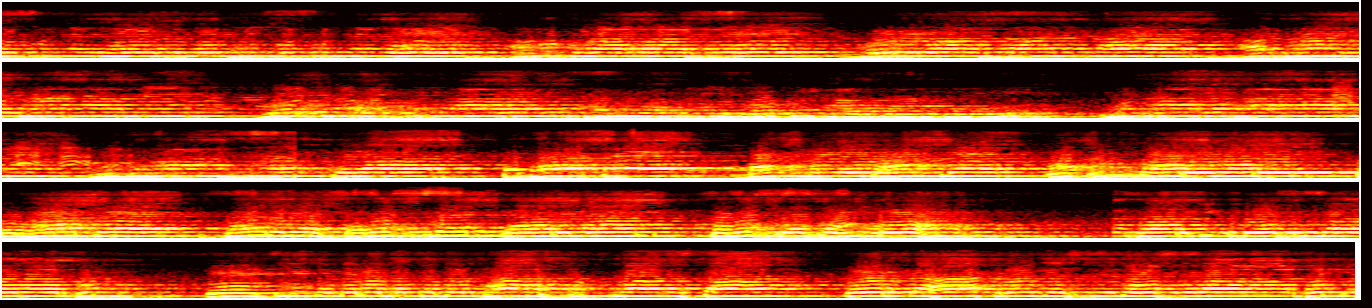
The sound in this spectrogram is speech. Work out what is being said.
अधिद्रवरः तुमदिभातु कृतमदने को यदि दय सवसरित प्रजाद वंदे भाग्य अखिलकार्यवारे तथा च सर्वसदस्यकार्यां सदस्यसहितोऽहं गार्गिकदोषनिवारणार्थं केचिदनुरदकबन्धास्तम्भ्यावस्थान् पूर्णः क्रोधश्रीदोषनिवारणार्थम्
